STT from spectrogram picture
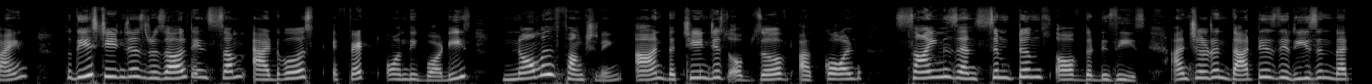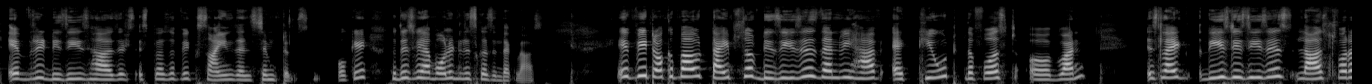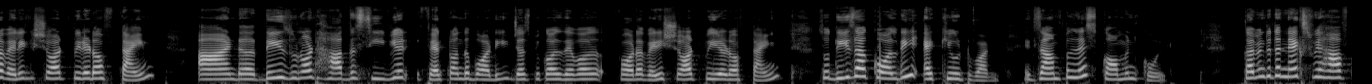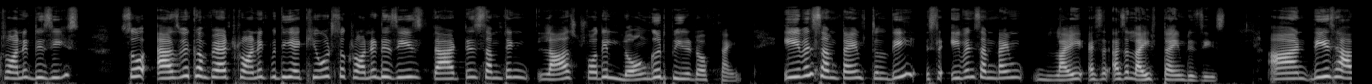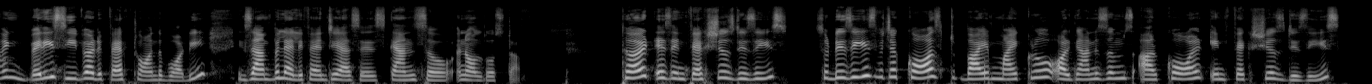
Fine. So these changes result in some adverse effect on the body's normal functioning and the changes observed are called signs and symptoms of the disease. And children that is the reason that every disease has its specific signs and symptoms. Okay? So this we have already discussed in the class. If we talk about types of diseases then we have acute the first uh, one. It's like these diseases last for a very short period of time and uh, these do not have the severe effect on the body just because they were for a very short period of time. So these are called the acute one. Example is common cold. Coming to the next we have chronic disease. So as we compare chronic with the acute so chronic disease that is something lasts for the longer period of time even sometimes till the even sometimes life as a, as a lifetime disease. And these having very severe effect on the body. Example elephantiasis cancer and all those stuff. Third is infectious disease. So disease which are caused by microorganisms are called infectious disease.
